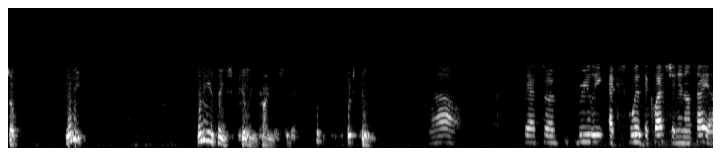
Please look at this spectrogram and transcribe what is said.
so, do you what do you think's killing kindness today? What's what's killing it? Wow, that's a really exquisite question, and I'll tell you,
